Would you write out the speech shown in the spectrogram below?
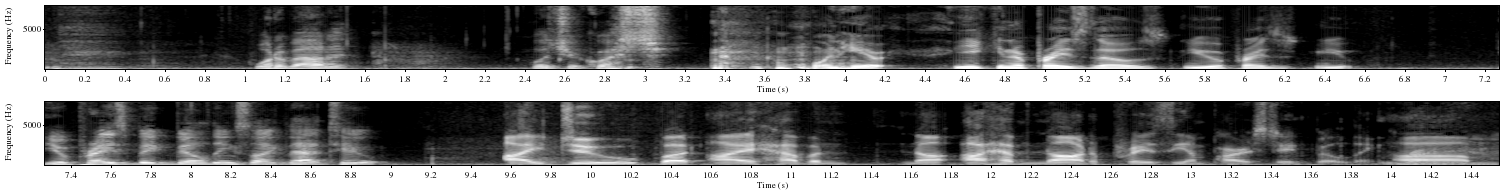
What about it? What's your question? when you you can appraise those. You appraise you. You appraise big buildings like that too? I do, but I haven't. Not, I have not appraised the Empire State Building. Um,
